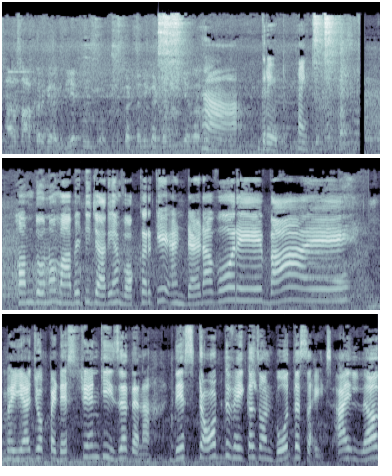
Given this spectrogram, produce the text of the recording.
सारा साफ़ करके रख दिया कटलरी कटलरी की जगह हाँ ग्रेट थैंक यू हम दोनों माँ बेटी जा रहे हैं वॉक करके एंड डैडा वो रे बाय भैया, जो पेडेस्ट्रियन की इज़्ज़त है ना they stop the vehicles on both the sides I love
